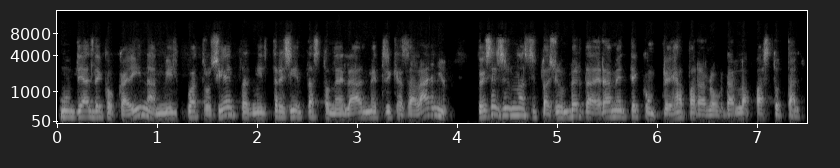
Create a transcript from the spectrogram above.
mundial de cocaína, 1.400, 1.300 toneladas métricas al año. Entonces es una situación verdaderamente compleja para lograr la paz total.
